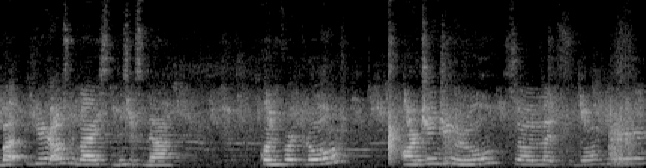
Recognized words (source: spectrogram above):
but here also guys, this is the comfort room or changing room. So let's go here.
